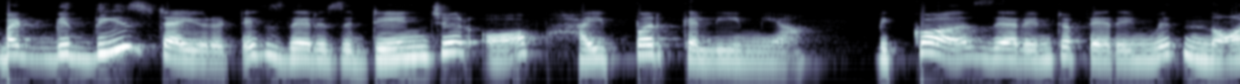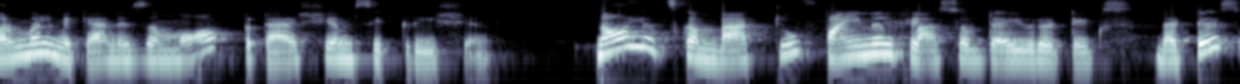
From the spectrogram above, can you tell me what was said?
But with these diuretics, there is a danger of hyperkalemia because they are interfering with normal mechanism of potassium secretion. Now let's come back to final class of diuretics that is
